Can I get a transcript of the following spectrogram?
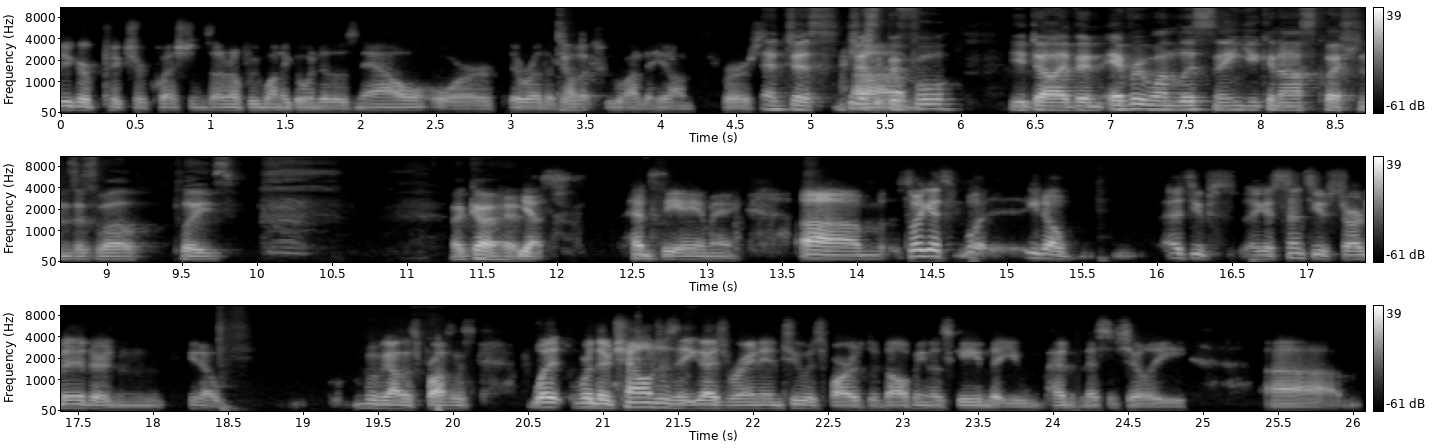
bigger picture questions. I don't know if we want to go into those now or if there were other Do it. topics we wanted to hit on first. And just just Um, before you dive in, everyone listening, you can ask questions as well, please. Uh, go ahead. Yes, hence the AMA. Um, so I guess what you know, as you've I guess since you've started and you know, moving on this process, what were there challenges that you guys ran into as far as developing this game that you hadn't necessarily um,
